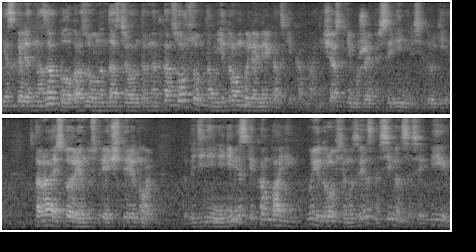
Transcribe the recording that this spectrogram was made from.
несколько лет назад был образован Industrial Internet Consortium, там ядром были американские компании. Сейчас к ним уже присоединились и другие. Вторая история индустрия 4.0 объединение немецких компаний, ну ядро всем известно, Siemens, SAP,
